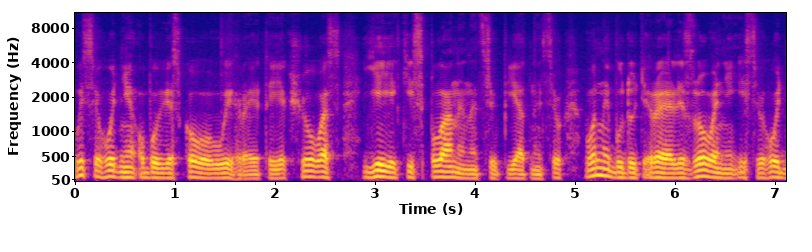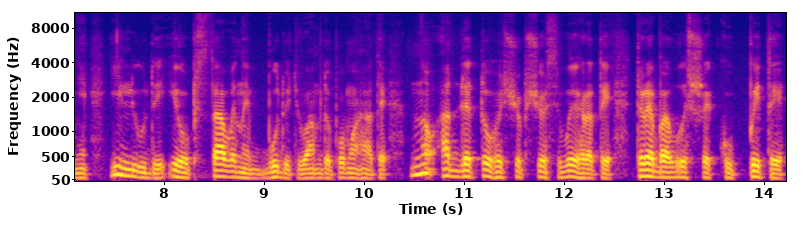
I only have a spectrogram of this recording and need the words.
ви сьогодні обов'язково виграєте. Якщо у вас є якісь плани на цю п'ятницю, вони будуть реалізовані, і сьогодні і люди, і обставини будуть вам допомагати. Ну а для того, щоб щось виграти, треба лише купити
